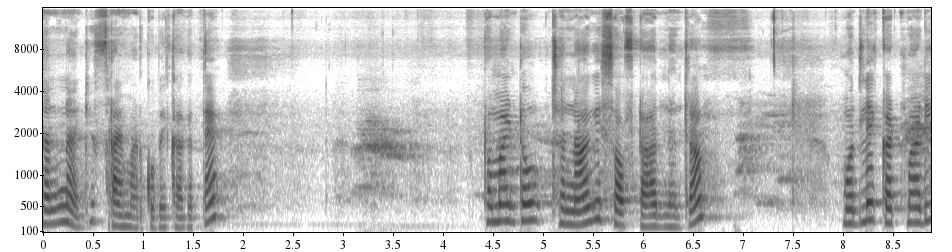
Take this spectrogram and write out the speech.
ಚೆನ್ನಾಗಿ ಫ್ರೈ ಮಾಡ್ಕೋಬೇಕಾಗತ್ತೆ. ಟೊಮ್ಯಾಟೊ ಚೆನ್ನಾಗಿ ಸಾಫ್ಟ್ ಆದ ನಂತರ ಮೊದಲೇ ಕಟ್ ಮಾಡಿ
